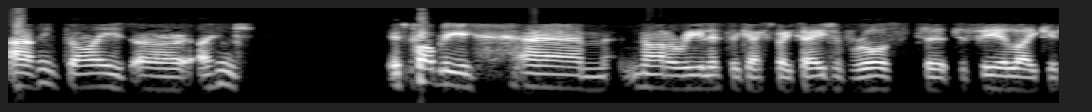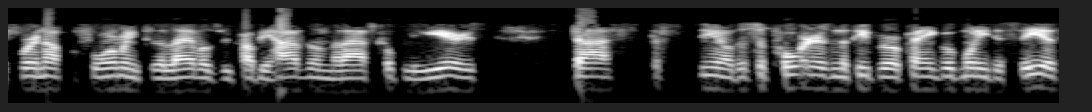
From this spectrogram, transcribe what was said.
and I think guys are. I think it's probably um, not a realistic expectation for us to, to feel like if we're not performing to the levels we probably have done the last couple of years, that the, you know the supporters and the people who are paying good money to see us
